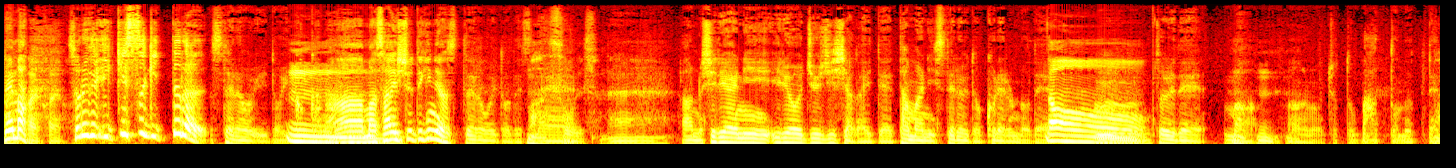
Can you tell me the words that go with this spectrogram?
でまあ、それが行き過ぎたらステロイドいくかな。まあ最終的にはステロイドですね、まあ、そうですね。あの知り合いに医療従事者がいてたまにステロイドをくれるので、うん、それでまあうんうん、あのちょっとバッと塗ってね。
